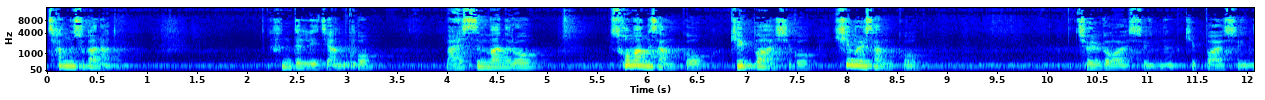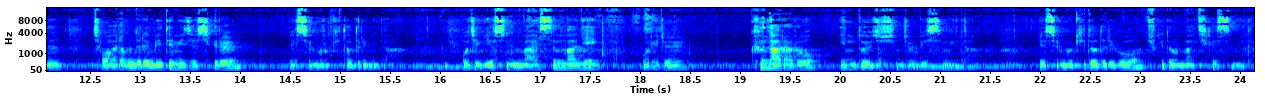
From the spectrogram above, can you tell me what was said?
창수가 나도 흔들리지 않고 말씀만으로 소망 삼고 기뻐하시고 힘을 삼고 즐거워할 수 있는 기뻐할 수 있는 저와 여러분들의 믿음이 되시기를 예수님으로 기도드립니다. 오직 예수님 말씀만이 우리를 그 나라로 인도해 주신 줄 믿습니다. 예수님을 기도드리고 주기도를 마치겠습니다.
